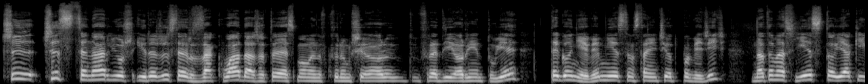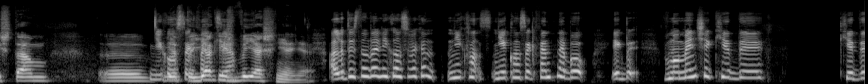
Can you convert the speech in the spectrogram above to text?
Czy, czy scenariusz i reżyser zakłada, że to jest moment, w którym się or- Freddy orientuje? Tego nie wiem, nie jestem w stanie ci odpowiedzieć. Natomiast jest to jakiś tam. E, jest to jakieś wyjaśnienie. Ale to jest nadal niekonsekwent, niekons- niekonsekwentne, bo jakby w momencie, kiedy, kiedy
